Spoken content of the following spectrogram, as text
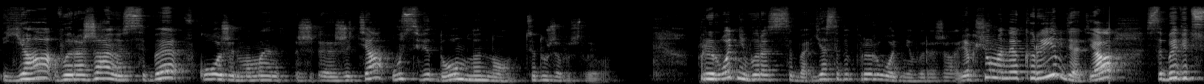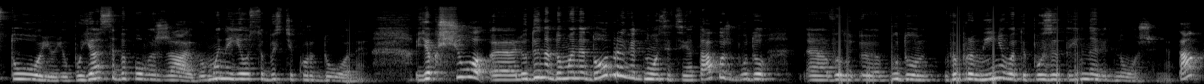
Я виражаю себе в кожен момент е, життя усвідомлено. Це дуже важливо. Природній вираз себе. Я себе природньо виражаю. Якщо мене кривдять, я себе відстоюю, бо я себе поважаю, бо в мене є особисті кордони. Якщо е, людина до мене добре відноситься, я також буду, е, е, буду випромінювати позитивне відношення. Так?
